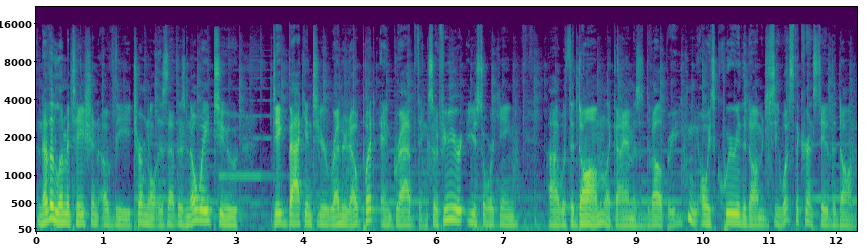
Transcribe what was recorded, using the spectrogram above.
Another limitation of the terminal is that there's no way to dig back into your rendered output and grab things. So if you're used to working uh, with the DOM, like I am as a developer, you can always query the DOM and just see what's the current state of the DOM.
